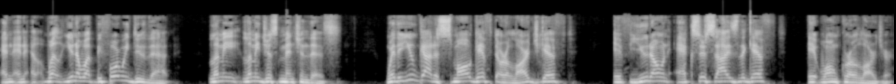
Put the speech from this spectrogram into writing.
and and well, you know what, before we do that, let me let me just mention this. Whether you've got a small gift or a large gift, if you don't exercise the gift, it won't grow larger.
